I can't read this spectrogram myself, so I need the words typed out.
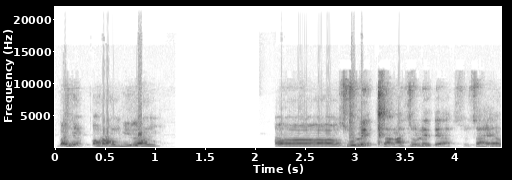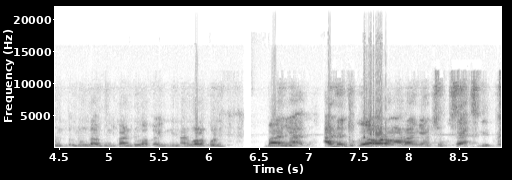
banyak orang bilang eh sulit, sangat sulit ya, susah ya untuk menggabungkan dua keinginan. Walaupun banyak ada juga orang-orang yang sukses gitu.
